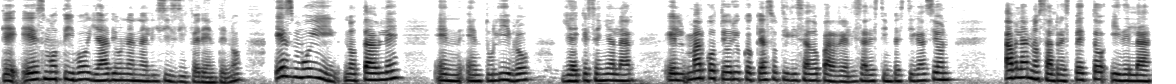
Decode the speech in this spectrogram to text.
que es motivo ya de un análisis diferente, ¿no? Es muy notable en, en tu libro, y hay que señalar, el marco teórico que has utilizado para realizar esta investigación. Háblanos al respecto y de la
